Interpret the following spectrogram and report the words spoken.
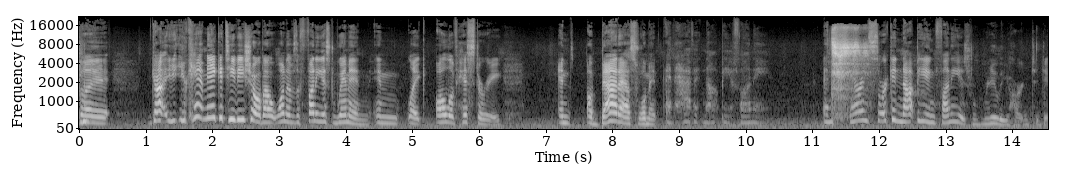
But God, you can't make a TV show about one of the funniest women in like all of history and a badass woman and have it not be funny. And Aaron Sorkin not being funny is really hard to do.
